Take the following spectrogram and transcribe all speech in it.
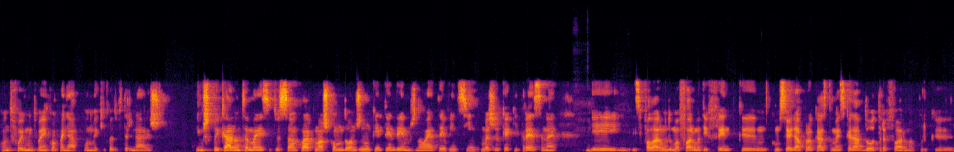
onde foi muito bem acompanhado por uma equipa de veterinários, e me explicaram também a situação. Claro que nós, como donos, nunca entendemos, não é? Tem 25, mas o que é que interessa, não é? E, e falaram-me de uma forma diferente que comecei a olhar para o caso também, se calhar, de outra forma, porque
